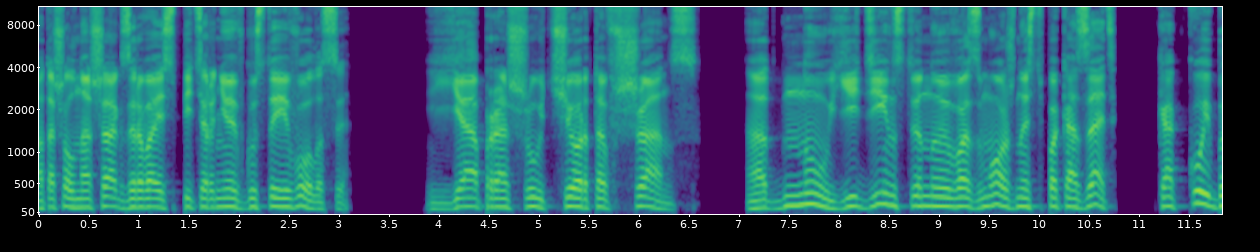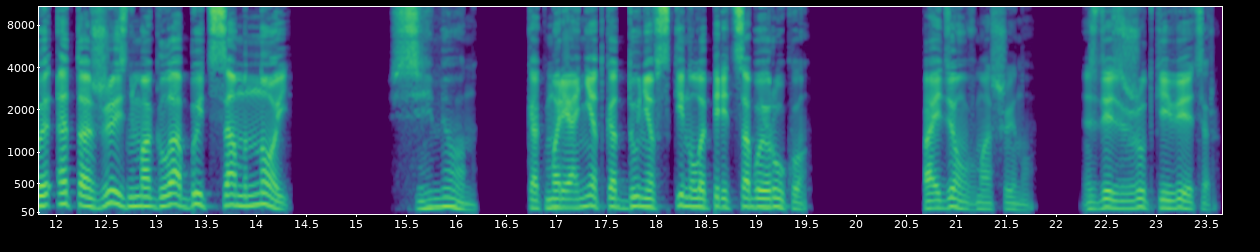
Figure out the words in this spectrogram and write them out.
Отошел на шаг, зарываясь пятерней в густые волосы. «Я прошу чертов шанс. Одну единственную возможность показать, какой бы эта жизнь могла быть со мной». «Семен», — как марионетка Дуня вскинула перед собой руку. «Пойдем в машину. Здесь жуткий ветер.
